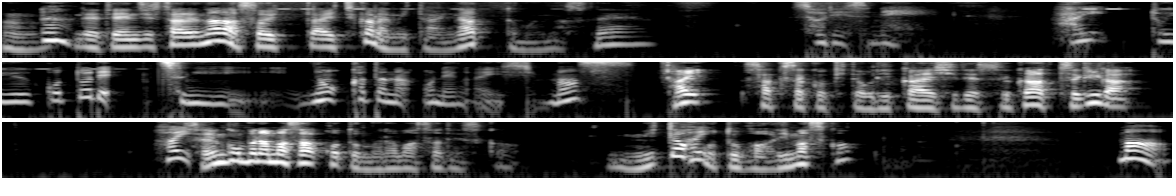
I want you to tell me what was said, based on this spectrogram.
うん。うんで、展示されるならそういった位置から見たいなって思いますね。そうですね。はい。ということで、次の刀お願いします。はい。サクサク来て折り返しですが、次が、はい。戦後村正こと村正ですか？見たことがありますか、ま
